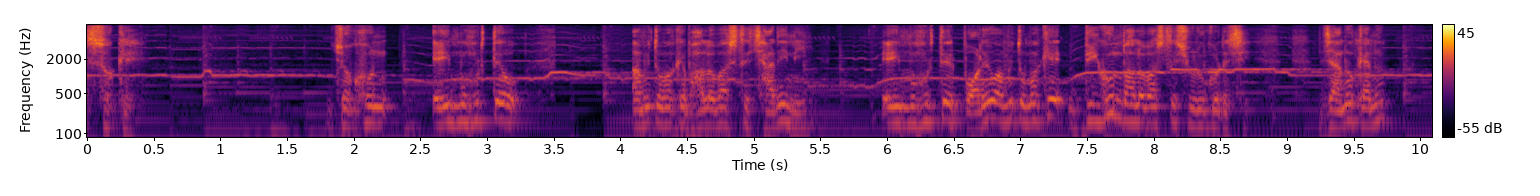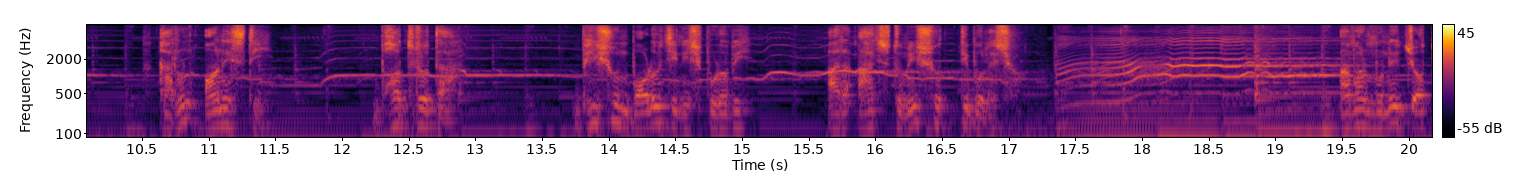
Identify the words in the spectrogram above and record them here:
ইটস ওকে যখন এই মুহূর্তেও আমি তোমাকে ভালোবাসতে ছাড়িনি, এই মুহূর্তের পরেও আমি তোমাকে দ্বিগুণ ভালোবাসতে শুরু করেছি। জানো কেন? কারণ অনেস্টি ভদ্রতা, ভীষণ বড় জিনিস পুরবি। আর আজ তুমি সত্যি বলেছ, আমার মনে যত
